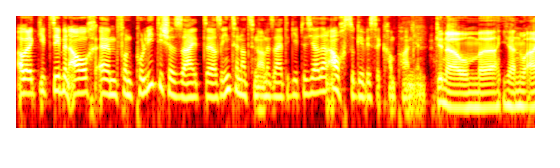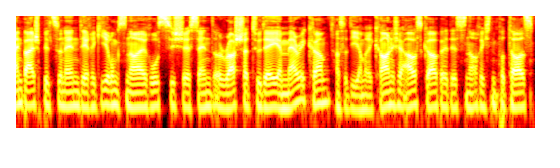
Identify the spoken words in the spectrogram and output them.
Aber da gibt es eben auch ähm, von politischer Seite, also internationaler Seite, gibt es ja dann auch so gewisse Kampagnen. Genau, um äh, ja nur ein Beispiel zu nennen, der regierungsnahe russische Sender Russia Today America, also die amerikanische Ausgabe des Nachrichtenportals,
